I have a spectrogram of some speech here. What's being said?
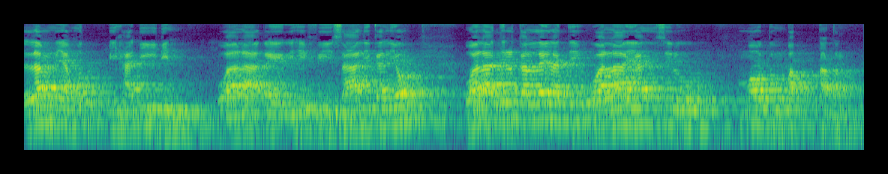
lam yamut bihadidin wala ghairihi fi salikal yawm wala tilkal lailati wala yanzilu mautum baktatan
